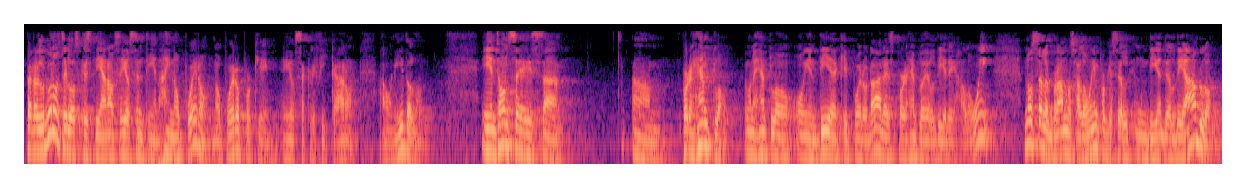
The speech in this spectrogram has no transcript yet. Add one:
Pero algunos de los cristianos, ellos sentían, ay, no puedo, no puedo porque ellos sacrificaron a un ídolo. Y entonces, ah, um, por ejemplo, un ejemplo hoy en día que puedo dar es, por ejemplo, el día de Halloween. No celebramos Halloween porque es un día del diablo.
